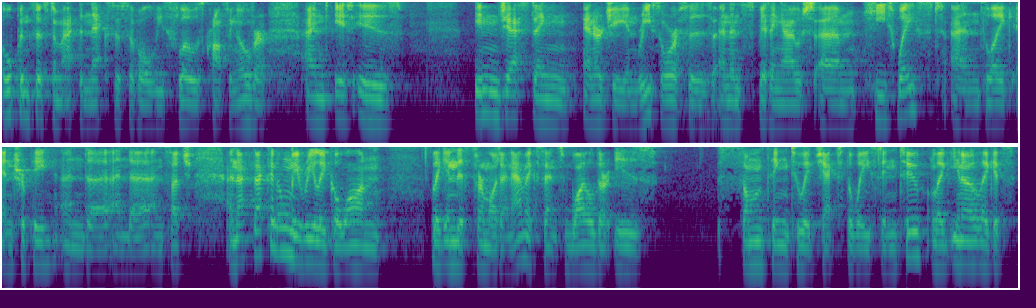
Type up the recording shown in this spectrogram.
open system at the nexus of all these flows crossing over, and it is ingesting energy and resources and then spitting out um, heat waste and like entropy and uh, and uh, and such and that that can only really go on like in this thermodynamic sense while there is something to eject the waste into. Like you know, like it's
